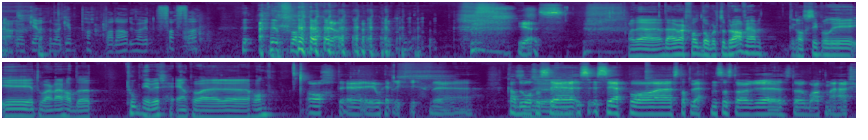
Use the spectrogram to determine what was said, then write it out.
Ja. Du har ikke, du har ikke en pappa da, du har en faffa. ja. Yes. Men det er, det er i hvert fall dobbelt så bra, for jeg er ganske sikker på at de i toeren der hadde to kniver, én på hver eh, hånd. Åh, det er jo helt riktig. Det kan du også se, se på eh, statuetten som står, eh, står bak meg her.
